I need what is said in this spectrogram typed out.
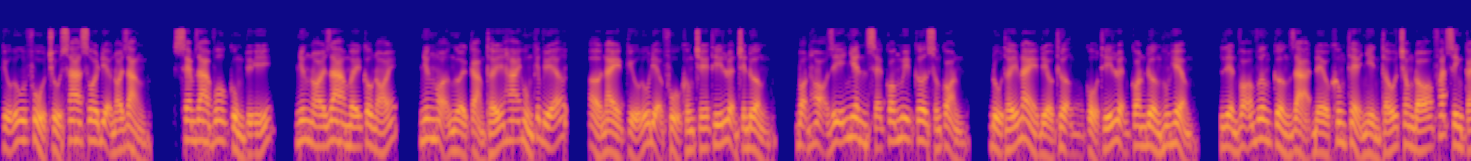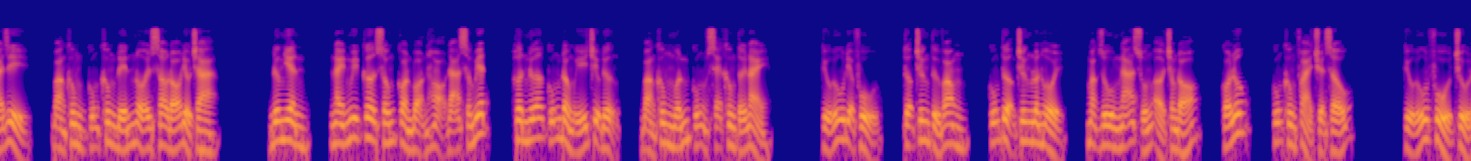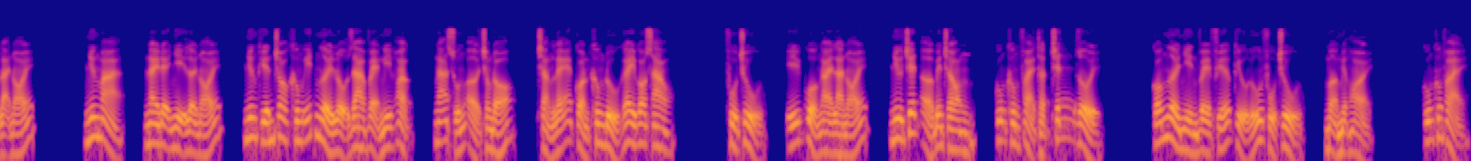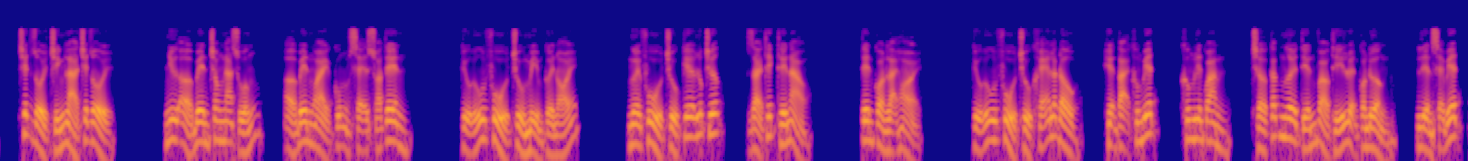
Cửu U phủ chủ xa xôi địa nói rằng, xem ra vô cùng tùy ý, nhưng nói ra mấy câu nói, nhưng mọi người cảm thấy hai hùng khiếp vía, ở này cửu U địa phủ khống chế thí luyện trên đường, bọn họ dĩ nhiên sẽ có nguy cơ sống còn, đủ thấy này điều thượng cổ thí luyện con đường hung hiểm, liền võ vương cường giả đều không thể nhìn thấu trong đó phát sinh cái gì, bằng không cũng không đến nỗi sau đó điều tra. Đương nhiên, này nguy cơ sống còn bọn họ đã sớm biết, hơn nữa cũng đồng ý chịu đựng, bằng không muốn cũng sẽ không tới này. Cửu U địa phủ, tượng trưng tử vong, cũng tượng trưng luân hồi, mặc dù ngã xuống ở trong đó, có lúc, cũng không phải chuyện xấu. Cửu U phủ chủ lại nói. Nhưng mà, này đệ nhị lời nói, nhưng khiến cho không ít người lộ ra vẻ nghi hoặc, ngã xuống ở trong đó, chẳng lẽ còn không đủ gây go sao? Phủ chủ, ý của ngài là nói, như chết ở bên trong, cũng không phải thật chết rồi. Có người nhìn về phía cửu u phủ chủ, mở miệng hỏi. Cũng không phải, chết rồi chính là chết rồi. Như ở bên trong ngã xuống, ở bên ngoài cũng sẽ xóa tên. Cựu hữu phủ chủ mỉm cười nói. Người phủ chủ kia lúc trước, giải thích thế nào? Tên còn lại hỏi. Cựu hữu phủ chủ khẽ lắc đầu, hiện tại không biết, không liên quan, chờ các ngươi tiến vào thí luyện con đường, liền sẽ biết.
